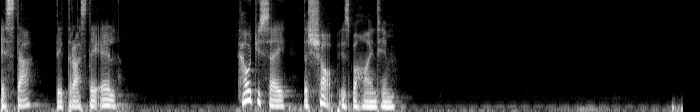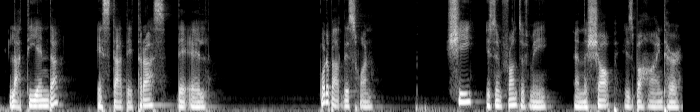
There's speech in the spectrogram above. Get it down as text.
Está detrás de él. How would you say the shop is behind him? La tienda está detrás de él. What about this one? She is in front of me and the shop is behind her.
